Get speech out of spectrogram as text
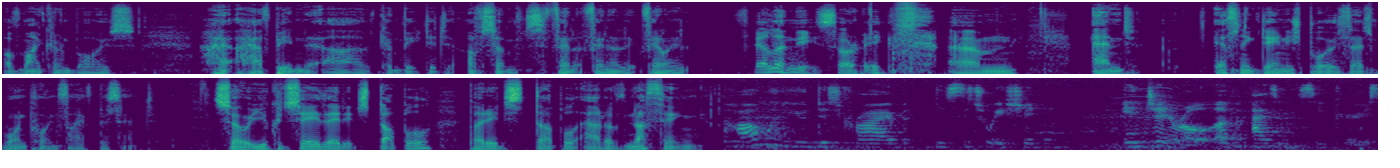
of migrant boys ha- have been uh, convicted of some fel- fel- fel- felony. Sorry, um, and ethnic Danish boys that's 1.5 percent. So you could say that it's double, but it's double out of nothing. How would you describe the situation in general of asylum seekers,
